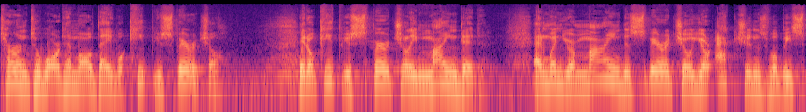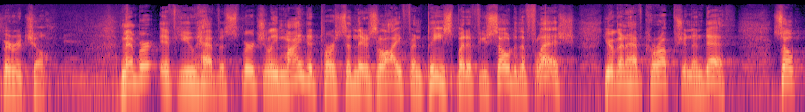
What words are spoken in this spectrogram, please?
turned toward him all day will keep you spiritual. It'll keep you spiritually minded. And when your mind is spiritual, your actions will be spiritual. Remember, if you have a spiritually minded person, there's life and peace, but if you sow to the flesh, you're going to have corruption and death. So,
